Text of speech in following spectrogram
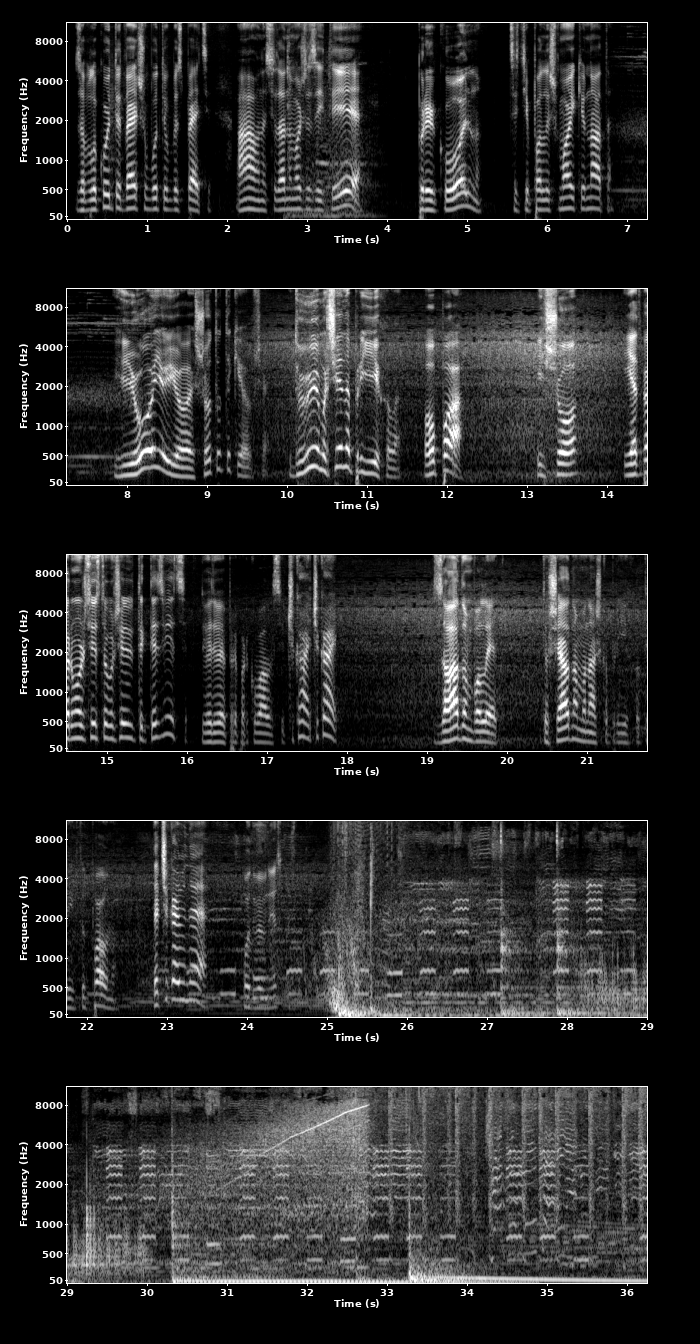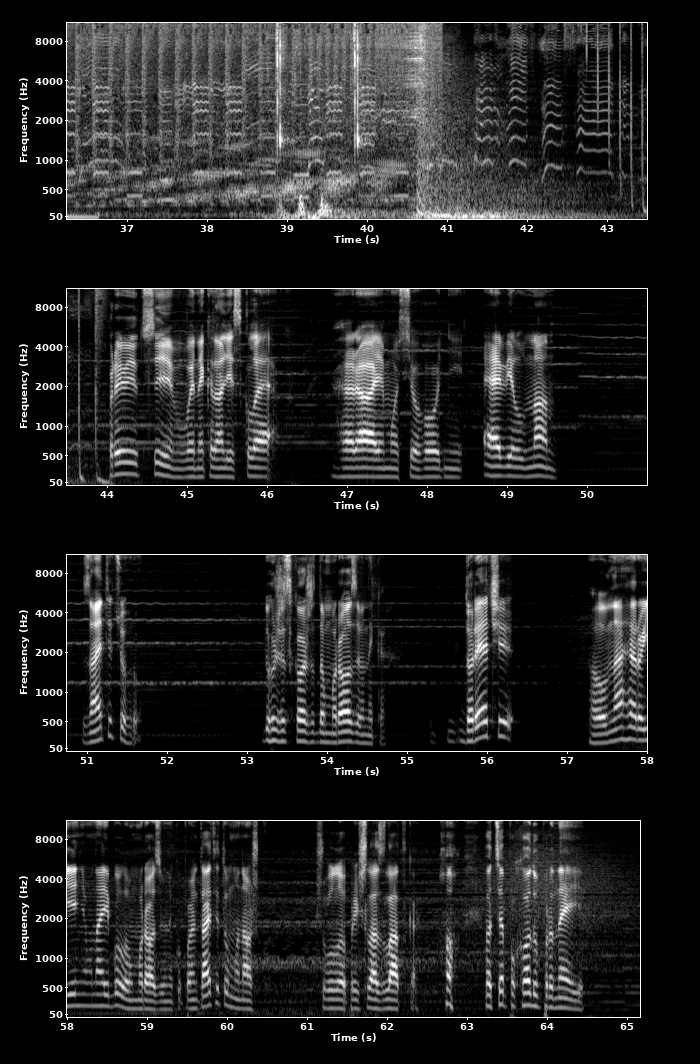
Заблокуйте двері, щоб бути в безпеці. А, вона сюди не може зайти. Прикольно. Це типа лиш моя кімната. Йой-йой-йой, що тут таке взагалі? Диви, машина приїхала. Опа. І що? Я тепер можу сісти в машину і втекти звідси? Диви, диви, припаркувалися. Чекай, чекай. Задом валить. То ще одна монашка приїхала, то їх тут повно. Та чекай мене. Подиви вниз посмотри. Привіт всім! Ви на каналі Склеп. Граємо сьогодні Evil Nun. Знаєте цю гру? Дуже схожа до морозивника. До речі, головна героїня вона і була в морозивнику. Пам'ятаєте ту монашку? Що була, прийшла Златка. Хо, оце походу про неї.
